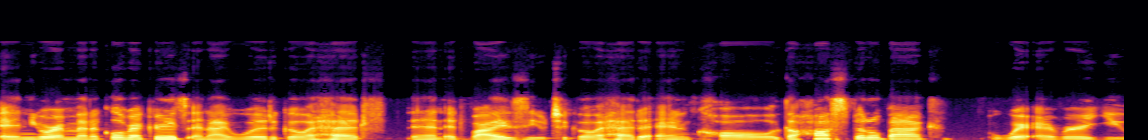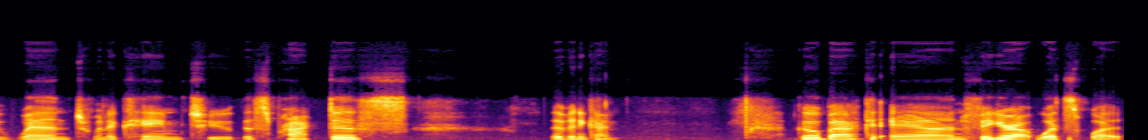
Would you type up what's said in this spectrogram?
in your medical records. And I would go ahead and advise you to go ahead and call the hospital back wherever you went when it came to this practice of any kind go back and figure out what's what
